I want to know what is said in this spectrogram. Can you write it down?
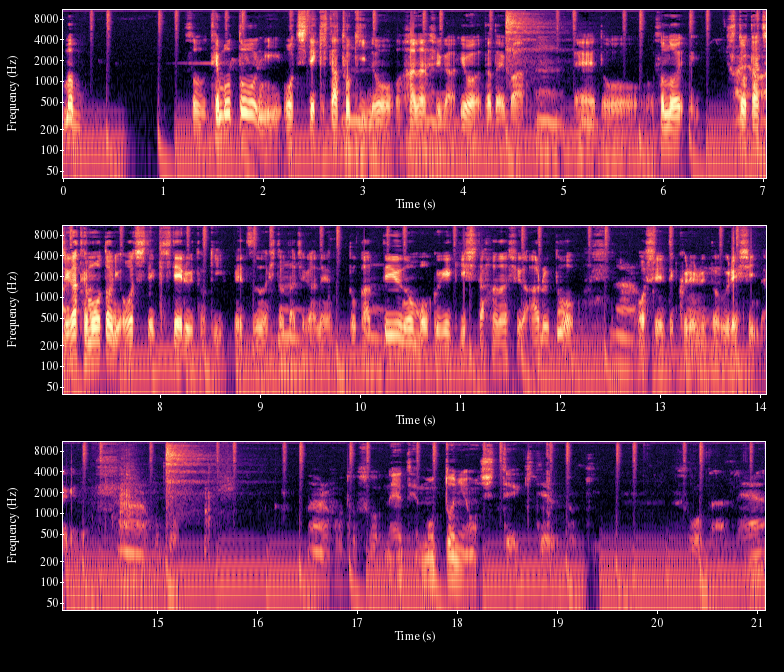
う、まあ、その手元に落ちてきた時の話が、要は、例えば、うんえっ、と、その人たちが手元に落ちてきてる時、別の人たちがね、とかっていうのを目撃した話があると、教えてくれると嬉しいんだけど。なるほど。なるほど、そうね。手元に落ちてきてるとき。そうだよね。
